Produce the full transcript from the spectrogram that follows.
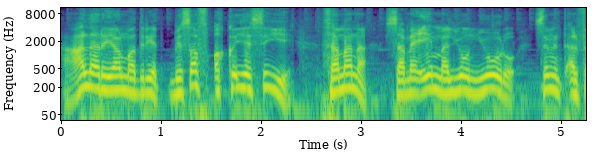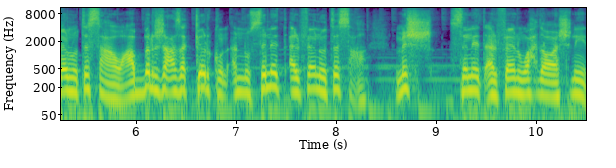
على ريال مدريد بصفقة قياسية. ثمنها 70 مليون يورو سنة 2009 وعم برجع أذكركم أنه سنة 2009 مش سنة 2021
